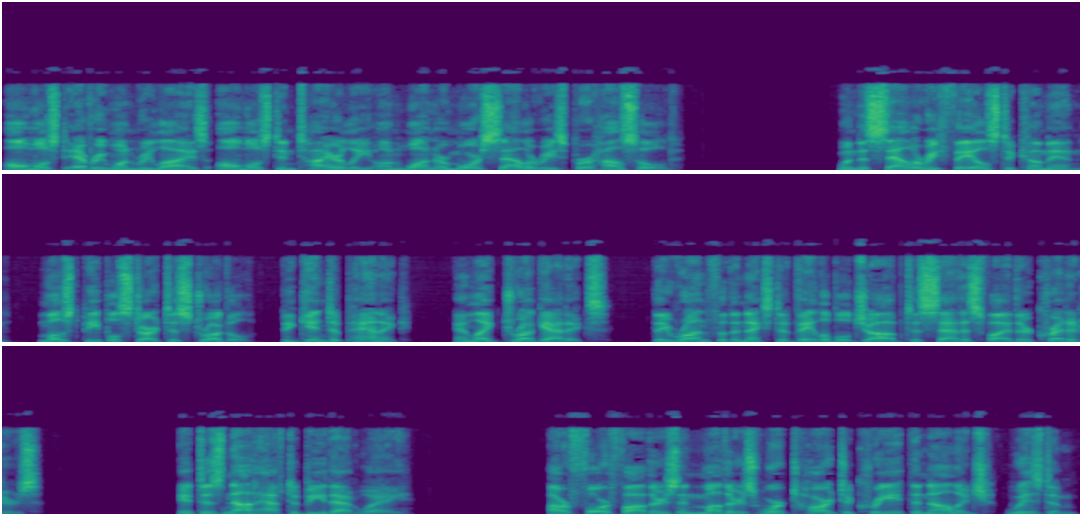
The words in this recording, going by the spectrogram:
almost everyone relies almost entirely on one or more salaries per household. When the salary fails to come in, most people start to struggle, begin to panic, and like drug addicts, they run for the next available job to satisfy their creditors. It does not have to be that way. Our forefathers and mothers worked hard to create the knowledge, wisdom,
